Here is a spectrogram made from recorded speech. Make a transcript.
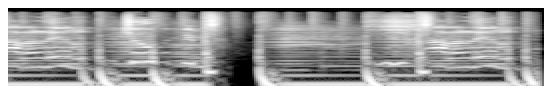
Got a little. Got a little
